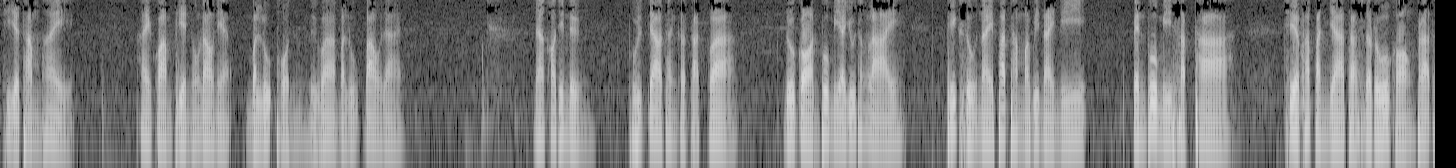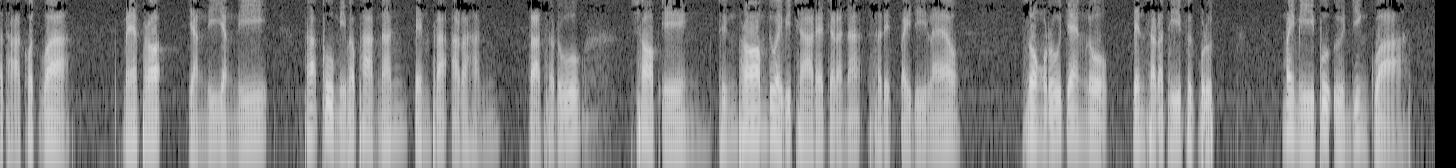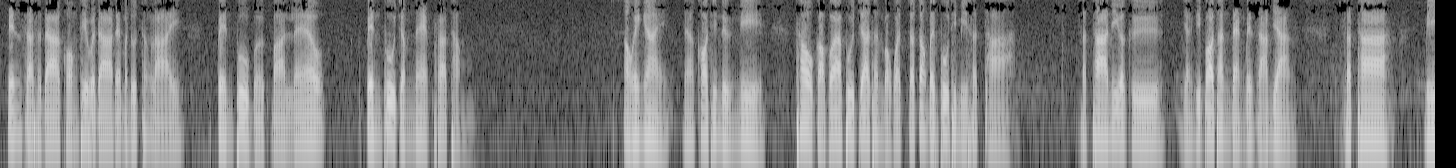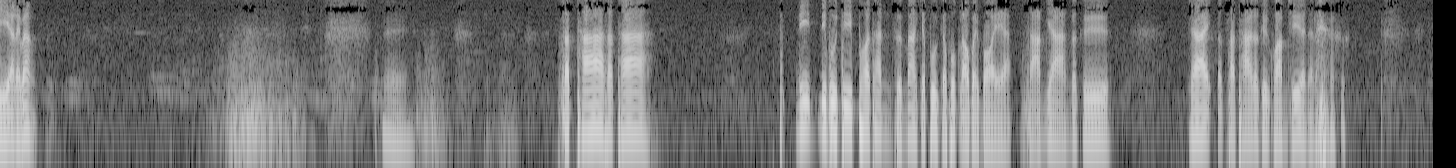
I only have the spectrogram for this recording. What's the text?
ที่จะทำให้ให้ความเพียรของเราเนี่ยบรรลุผลหรือว่าบรรลุเป้าได้นะข้อที่หนึ่งพระพุทธเจ้าท่านก็ตรัสว่า ดูก่อนผู้มีอายุทั้งหลาย ภิกษุในพระธรรมวินัยนี้ เป็นผู้มีศรัทธา เชื่อพระปัญญาตรัสรู้ของพระตถาคตว่า แม้เพราะอย่างนี้อย่างนี้ พระผู้มีพระภาคนั้นเป็นพระอรหันต์ตรัสรู้ชอบเองถึงพร้อมด้วยวิชาและจรณะเสด็จไปดีแล้ว ทรงรู้แจ้งโลกเป็นสารถีฝึกบุรุษ ไม่มีผู้อื่นยิ่งกว่า เป็นศาสดาของเทวดาและมนุษย์ทั้งหลาย เป็นผู้เบิกบานแล้ว เป็นผู้จำแนกพระธรรม เอาง่ายๆนะข้อที่หนึ่งนี่ เท่ากับว่าพระเจ้าท่านบอกว่าจะต้องเป็นผู้ที่มีศรัทธาศรัทธานี่ก็คืออย่างที่พ่อท่านแบ่งเป็นสามอย่างศรัทธามีอะไรบ้าง ศรัทธาศรัทธา นี่นี่พูดที่พ่อท่านส่วนมากจะพูดกับพวกเราบ่อยๆอะสามอย่างก็คือ ใช่ศรัทธาก็คือความเชื่อนั่นแหละ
